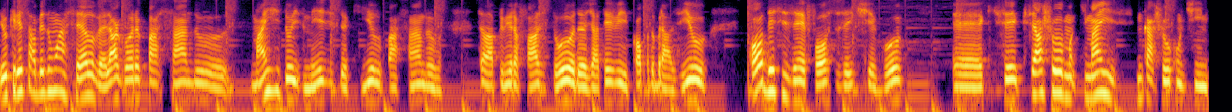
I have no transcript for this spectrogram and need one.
Eu queria saber do Marcelo, velho, agora passado mais de dois meses daquilo, passando, sei lá, a primeira fase toda, já teve Copa do Brasil. Qual desses reforços aí que chegou é, que você que achou que mais encaixou com o time?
